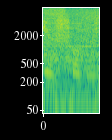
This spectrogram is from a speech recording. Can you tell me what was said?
Euphoria.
